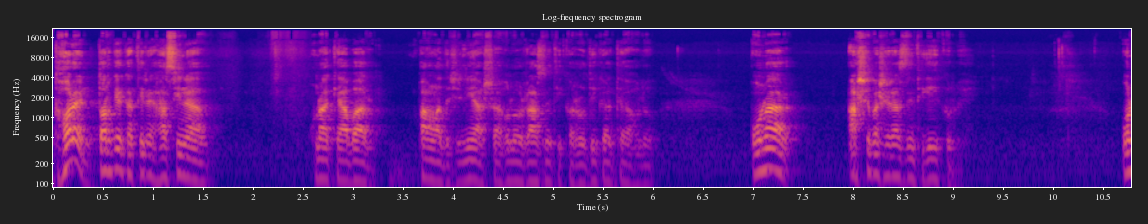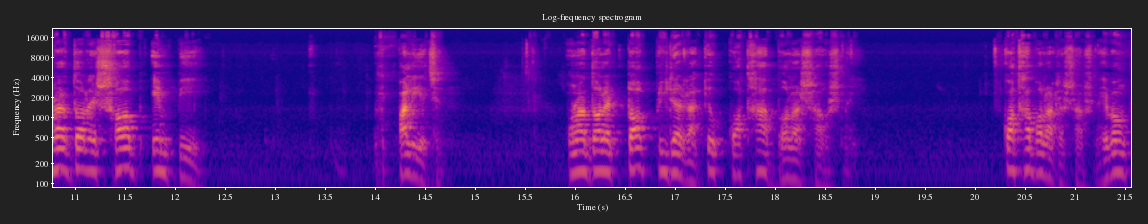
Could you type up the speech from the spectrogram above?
ধরেন, তর্কের খাতিরে হাসিনা ওনাকে আবার বাংলাদেশে নিয়ে আসা হলো, রাজনীতি করার অধিকার দেওয়া হলো। ওনার আশেপাশে রাজনীতিকেই করবে? ওনার দলের সব এমপি পালিয়েছেন। ওনার দলের টপ লিডাররা কেউ কথা বলার সাহস নেই। কথা বলাটার সাহস নেই এবং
